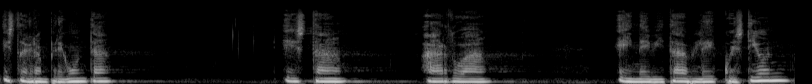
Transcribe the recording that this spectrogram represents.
Esta gran pregunta, esta ardua e inevitable cuestión,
